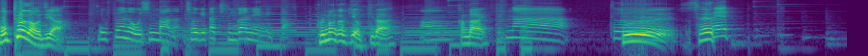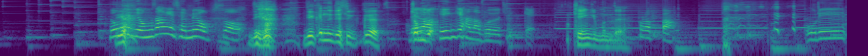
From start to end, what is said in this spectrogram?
목표는 어디야? 목표는 50만 원 저기 딱 중간이니까 불만 갖기 없기다. 어 간다. 하나 둘, 둘 셋. 셋 너무 네가- 영상이 재미없어 네가 네가 끝낸 데서 끝. 좀 내가 더 개인기 하나 보여줄게 개인기 뭔데? 프라빵 우리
